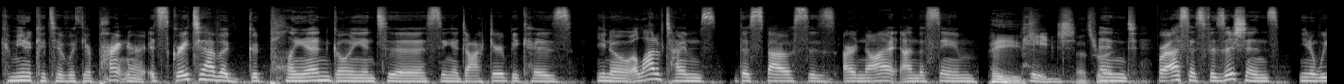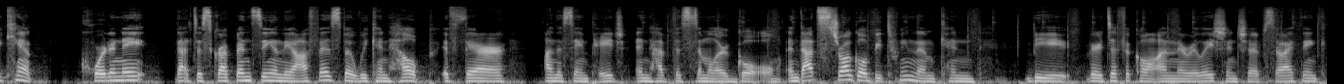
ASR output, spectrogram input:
communicative with your partner. It's great to have a good plan going into seeing a doctor because, you know, a lot of times the spouses are not on the same Page. page. That's right. And for us as physicians, you know, we can't coordinate that discrepancy in the office, but we can help if they're on the same page and have the similar goal. And that struggle between them can be very difficult on their relationship. So I think,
